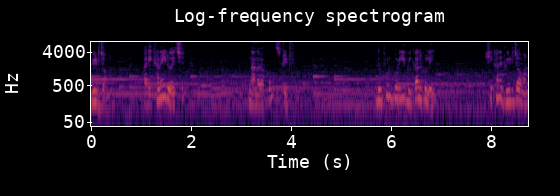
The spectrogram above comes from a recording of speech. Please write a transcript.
ভিড় জমান। আর এখানেই রয়েছে নানা রকম স্ট্রিট ফুড দুপুর গড়িয়ে বিকাল হলেই সেখানে ভিড় জমান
